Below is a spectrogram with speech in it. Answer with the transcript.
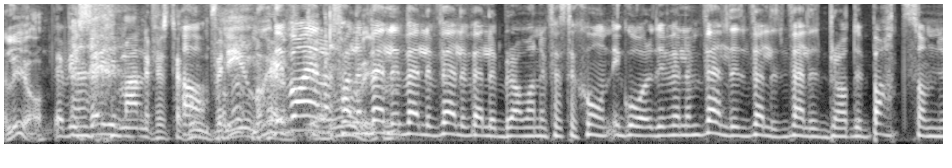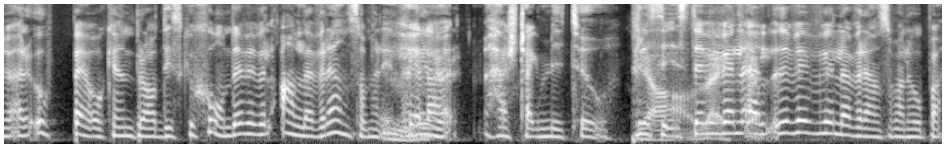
eller ja. Ja, vi säger manifestation för det är ju Det skämt. var i alla fall en väldigt, väldigt, väldigt, väldigt bra manifestation igår. Det är väl en väldigt, väldigt, väldigt bra debatt som nu är uppe och en bra diskussion. Det är vi väl alla överens om här inne? Hela hashtag metoo. Precis, Ja, det, är vi väl, det är vi väl överens om allihopa.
